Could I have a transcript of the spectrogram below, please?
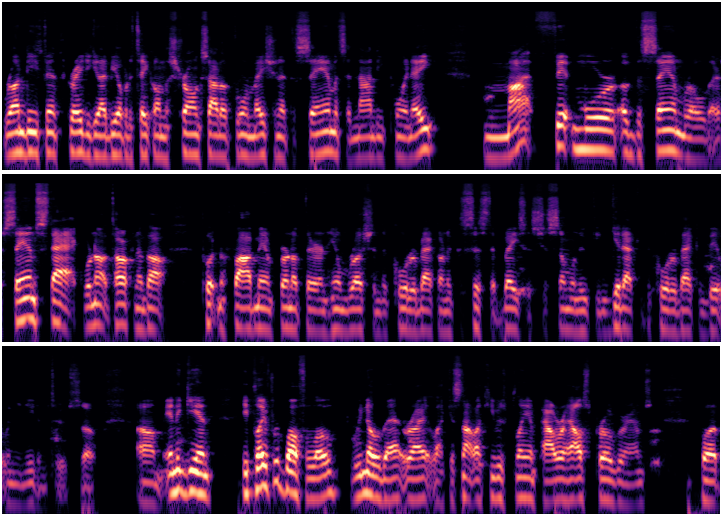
Run defense grade. You got to be able to take on the strong side of the formation at the Sam. It's a 90.8. Might fit more of the Sam role there. Sam stack. We're not talking about putting a five man front up there and him rushing the quarterback on a consistent basis. Just someone who can get after the quarterback a bit when you need him to. So, um, and again, he played for Buffalo. We know that, right? Like it's not like he was playing powerhouse programs, but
